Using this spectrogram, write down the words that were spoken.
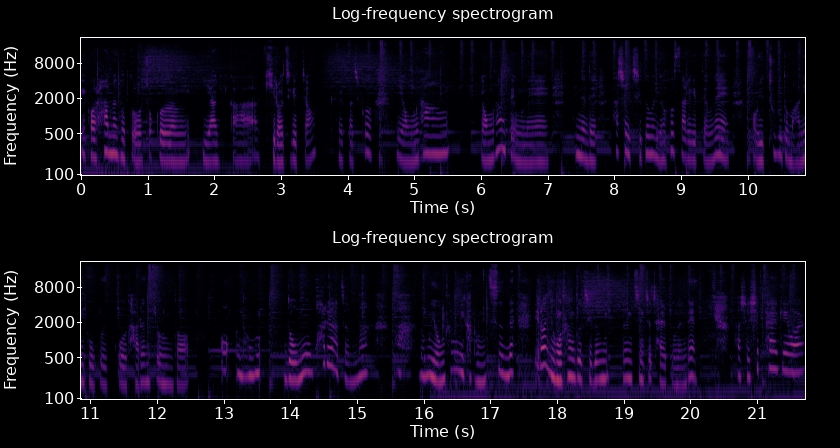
이걸 하면서 또 조금 이야기가 길어지겠죠. 그래가지고 이 영상 영상 때문에 했는데 사실 지금은 6살이기 때문에 어, 유튜브도 많이 보고 있고 다른 좀더 어, 너무, 너무 화려하지 않나? 아, 너무 영상미가 넘치는데? 이런 영상도 지금은 진짜 잘 보는데 사실 18개월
